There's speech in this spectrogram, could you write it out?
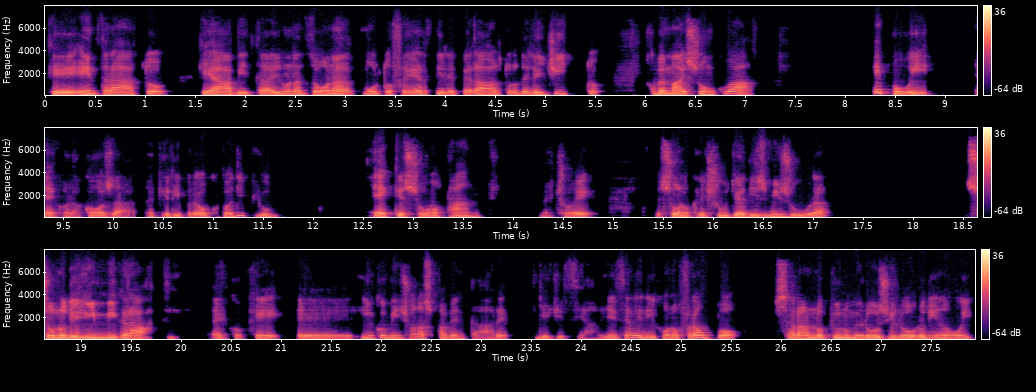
che è entrato, che abita in una zona molto fertile, peraltro dell'Egitto, come mai sono qua? E poi, ecco, la cosa che li preoccupa di più è che sono tanti, cioè sono cresciuti a dismisura, sono degli immigrati ecco, che eh, incominciano a spaventare gli egiziani. Gli egiziani dicono fra un po' saranno più numerosi loro di noi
